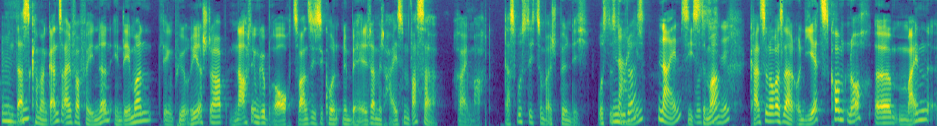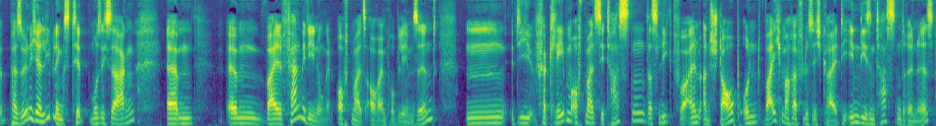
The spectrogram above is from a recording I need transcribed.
Und das kann man ganz einfach verhindern, indem man den Pürierstab nach dem Gebrauch 20 Sekunden im Behälter mit heißem Wasser reinmacht. Das wusste ich zum Beispiel nicht. Wusstest Nein, du das? nein, Siehst du mal? Kannst du noch was lernen. Und jetzt kommt noch äh, mein persönlicher Lieblingstipp, muss ich sagen. Ähm, ähm, weil Fernbedienungen oftmals auch ein Problem sind. Mm, Die verkleben oftmals die Tasten. Das liegt vor allem an Staub und Weichmacherflüssigkeit, die in diesen Tasten drin ist.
